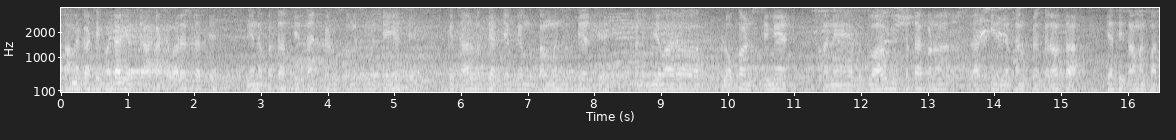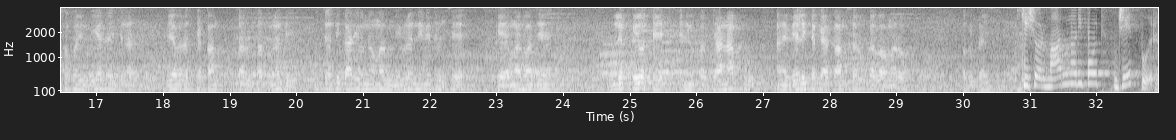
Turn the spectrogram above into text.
સામે કાંઠે ભંડારિયા છે, આ કાંઠે વારસડા છે. ને એના પચાસથી સાઠ ખેડૂતોની સમસ્યા એ છે કે ચાર વર્ષથી આ ચેક ડેમનું કામ મંજૂર થયેલ છે અને બે વાર લોખંડ, સિમેન્ટ અને બધું આવ્યું. છતાં પણ રાજકીય નેતાનું પ્રેશર આવતા ત્યાંથી સામાન પાછો ભરીને લઈ જાય છે બે વર્ષ ત્યાં કામ ચાલુ થતું નથી. ઉચ્ચ અધિકારીઓને અમારું નિવૃત્ત નિવેદન છે કે અમારો જે ઉલ્લેખ કર્યો છે, એની ઉપર ધ્યાન આપવું અને વહેલી તકે આ કામ શરૂ કરવા અમારો અભિપ્રાય છે. કિશોર મારુનો રિપોર્ટ જેતપુર.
